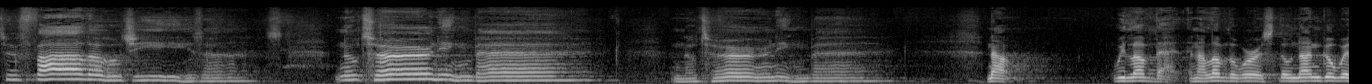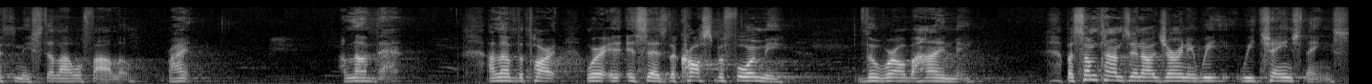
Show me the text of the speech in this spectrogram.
to follow Jesus. No turning back, no turning back. Now, We love that. And I love the words, though none go with me, still I will follow, right? I love that. I love the part where it, it says, the cross before me, the world behind me. But sometimes in our journey, we, we change things.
